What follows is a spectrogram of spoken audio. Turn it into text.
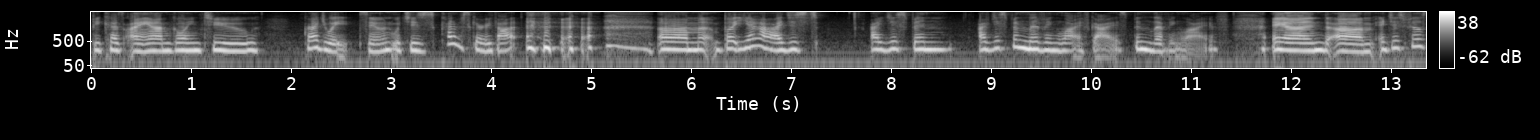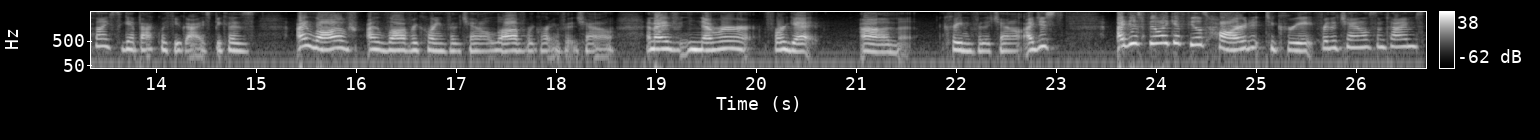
because I am going to graduate soon, which is kind of a scary thought. um, but yeah, I just, I just been, I've just been living life, guys. Been living life, and um, it just feels nice to get back with you guys because I love, I love recording for the channel. Love recording for the channel, and I've never forget um, creating for the channel. I just I just feel like it feels hard to create for the channel sometimes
